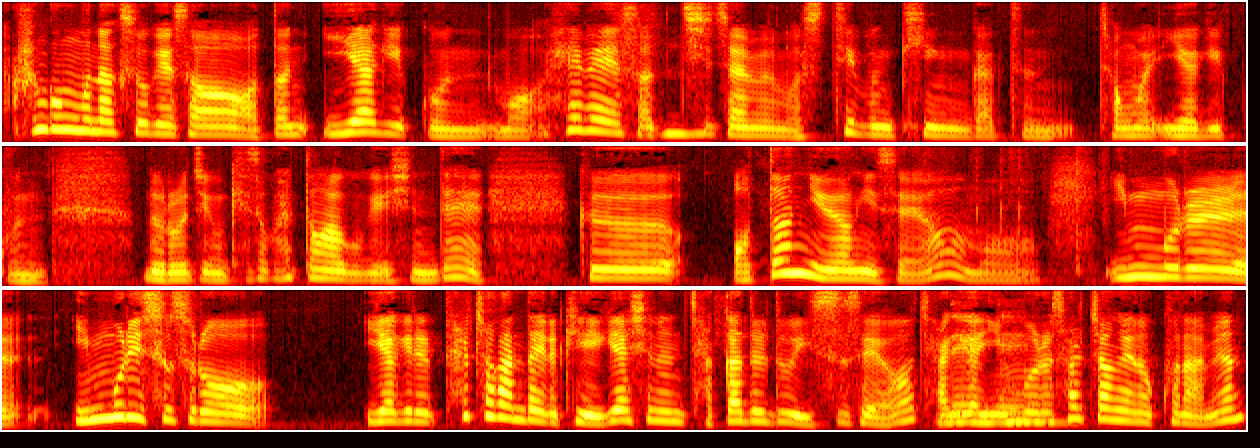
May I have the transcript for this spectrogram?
한국 문학 속에서 어떤 이야기꾼, 뭐 해외에서 음. 치자면 뭐 스티븐 킹 같은 정말 이야기꾼으로 지금 계속 활동하고 계신데 그 어떤 유형이세요? 뭐 인물을 인물이 스스로 이야기를 펼쳐간다 이렇게 얘기하시는 작가들도 있으세요. 자기가 네네. 네. 인물을 설정해 놓고 나면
